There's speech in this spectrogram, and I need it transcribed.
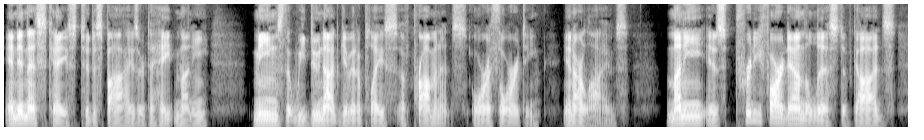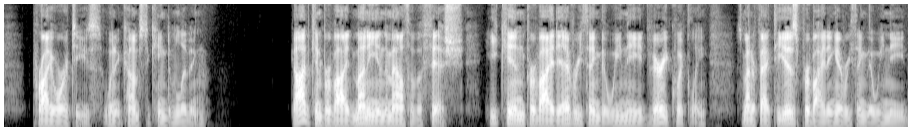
And in this case, to despise or to hate money means that we do not give it a place of prominence or authority in our lives. Money is pretty far down the list of God's priorities when it comes to kingdom living. God can provide money in the mouth of a fish. He can provide everything that we need very quickly. As a matter of fact, He is providing everything that we need.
